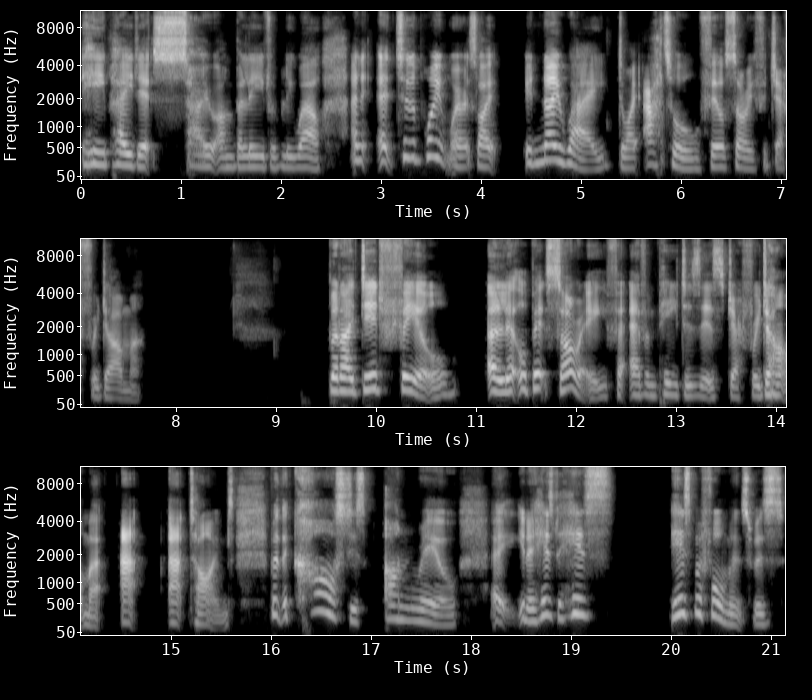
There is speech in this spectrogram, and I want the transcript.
he played it so unbelievably well. And uh, to the point where it's like in no way do i at all feel sorry for jeffrey dahmer. But i did feel a little bit sorry for evan peters's jeffrey dahmer at at times. But the cast is unreal. Uh, you know his his his performance was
